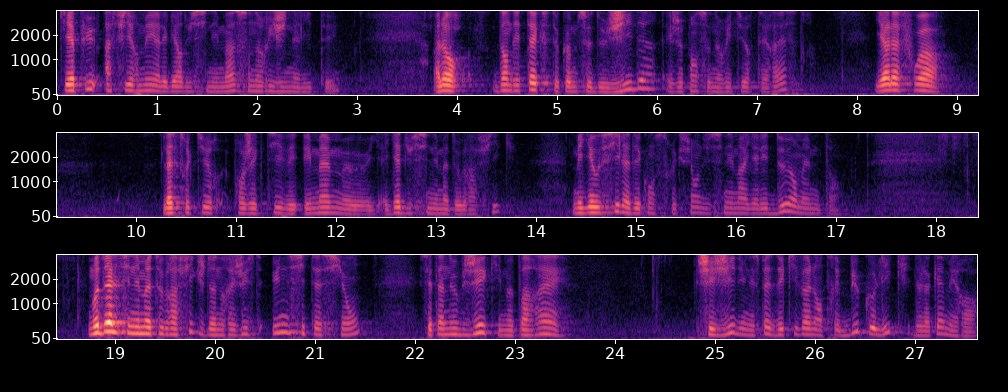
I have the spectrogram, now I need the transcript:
qui a pu affirmer à l'égard du cinéma son originalité. Alors, dans des textes comme ceux de Gide, et je pense aux nourritures terrestres, il y a à la fois la structure projective et, même euh, il y a du cinématographique, mais il y a aussi la déconstruction du cinéma. Il y a les deux en même temps. Modèle cinématographique, je donnerai juste une citation. C'est un objet qui me paraît, chez Gide, une espèce d'équivalent très bucolique de la caméra.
